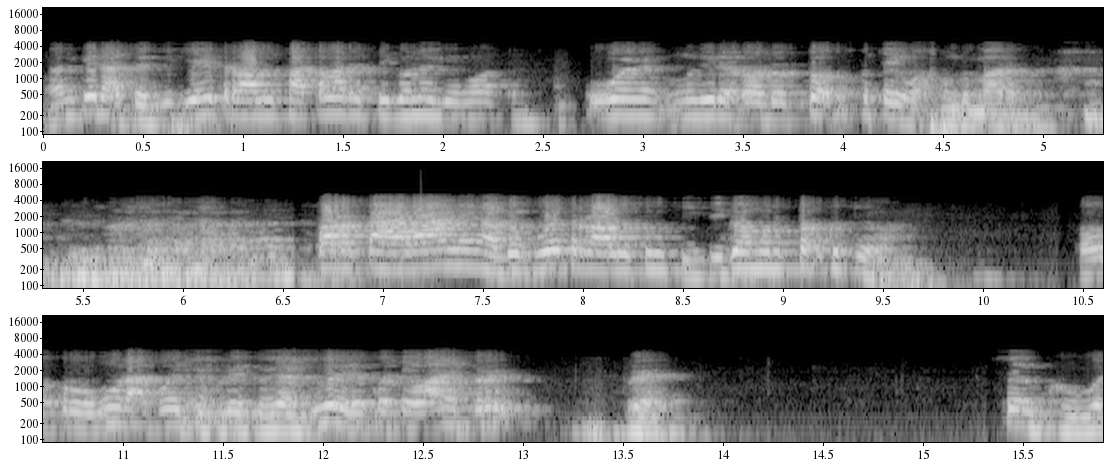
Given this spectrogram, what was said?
Kan kira ada kiai terlalu sakral resikonya gimana? Kue ngelirik rodok tok kecewa penggemar. Perkara nih nggak kue terlalu suci, jika menurut kecewa. Kalau kerungu nak kue dibeli doyan dua, ya kecewanya ber ber. Sing gue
